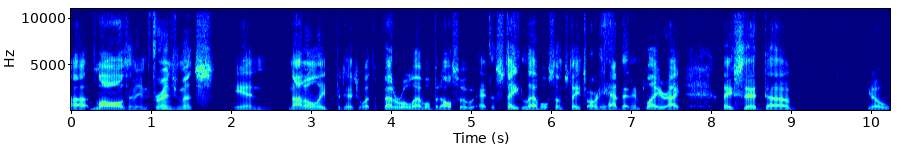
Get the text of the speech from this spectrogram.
uh, laws and infringements in not only potential at the federal level, but also at the state level. Some states already have that in play, right? They said, uh, you know,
